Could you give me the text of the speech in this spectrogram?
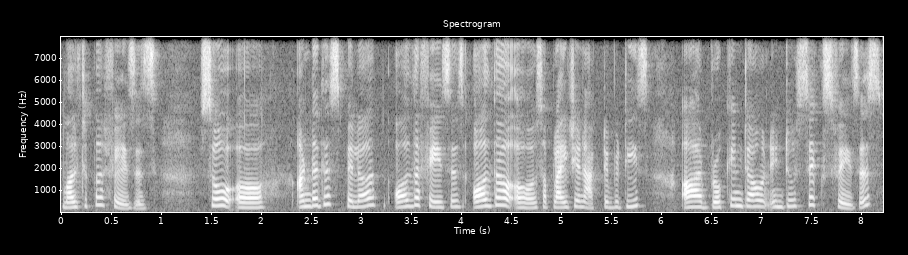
multiple phases. So, uh, under this pillar all the phases all the uh, supply chain activities are broken down into 6 phases.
